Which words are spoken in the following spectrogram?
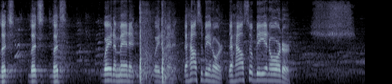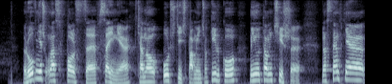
Let's, let's, let's, wait a minute, wait a minute. The House will be in order. The House will be in order. Również u nas w Polsce, w Sejmie, chciano uczcić pamięć o Kirku minutą ciszy. Następnie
